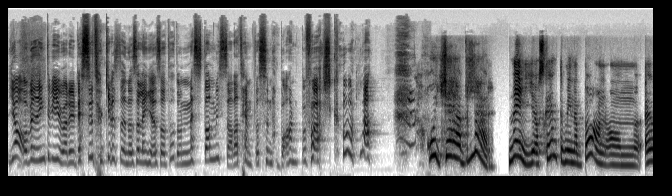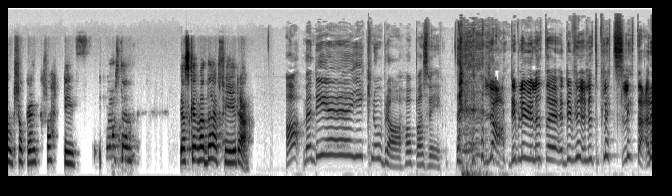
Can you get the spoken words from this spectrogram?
Ja, och vi intervjuade ju dessutom Kristina så länge så att hon nästan missade att hämta sina barn på förskolan. Åh oh, jävlar! Nej, jag ska hämta mina barn om äh, klockan kvart i... Jag, måste, jag ska vara där fyra. Ja, men det gick nog bra, hoppas vi. ja, det blev ju lite, det blev lite plötsligt där.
